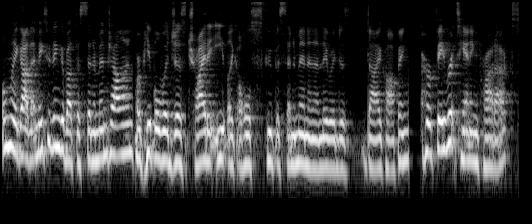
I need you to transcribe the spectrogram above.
Oh my God, that makes me think about the cinnamon challenge where people would just try to eat like a whole scoop of cinnamon and then they would just die coughing. Her favorite tanning products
